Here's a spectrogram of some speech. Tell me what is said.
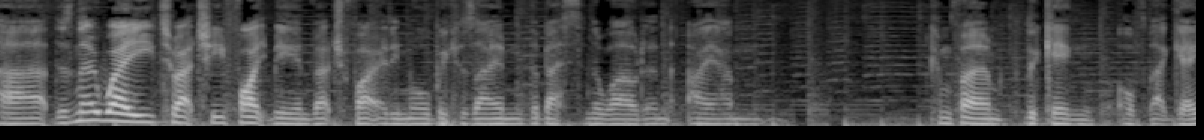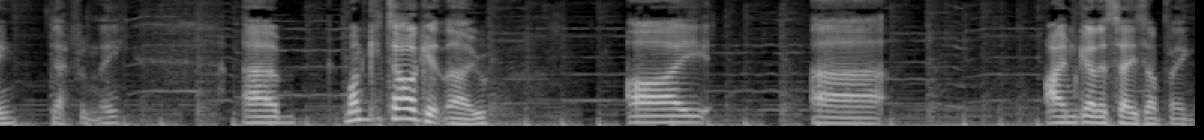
uh, there's no way to actually fight me in Virtua Fighter anymore because I am the best in the world and I am confirmed the king of that game, definitely. Um, Monkey Target though, I uh, I'm gonna say something.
